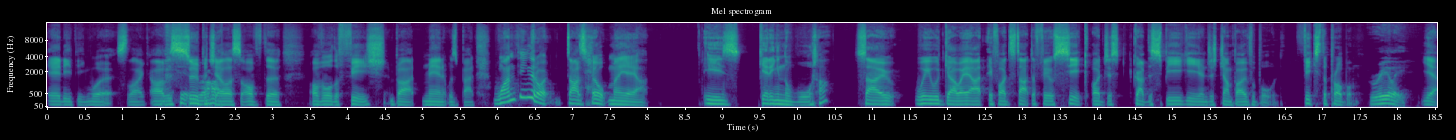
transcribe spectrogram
anything worse. Like I was super right. jealous of the of all the fish, but man, it was bad. One thing that I, does help me out is getting in the water. So we would go out. If I'd start to feel sick, I'd just grab the spear gear and just jump overboard. Fix the problem. Really? Yeah.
